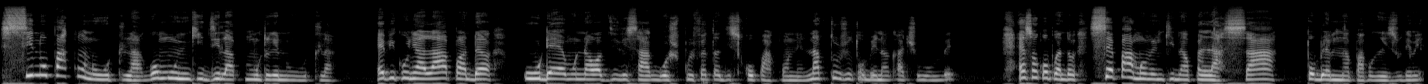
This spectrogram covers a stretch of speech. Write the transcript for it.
Si nou pa kon wout la, goun moun ki di la pou moutre nou wout la, epi koun ya la pandan ou dey moun na wap di li sa goch pou l'fèt a disko pa konen, nap toujou tombe nan kachou mbe. E so kompren do, se pa moun men ki nan plasa problem nan pa pou rezoud. Men,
